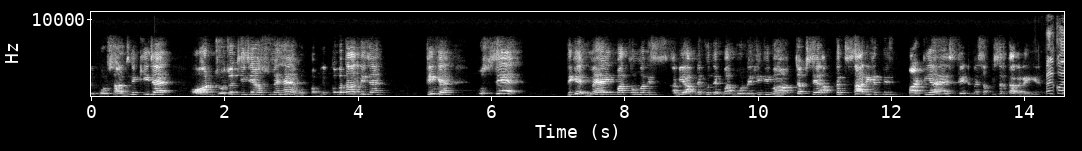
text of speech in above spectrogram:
रिपोर्ट सार्वजनिक की जाए, और जो जो चीज़ें उसमें हैं, वो पब्लिक को बता दी जाए। ठीक है, उससे देखिए मैं एक बात कहूँगा कि अभी आपने खुद एक बात बोल रही थी कि वहाँ जब से अब तक सारी जितनी पार्टियाँ हैं स्टेट में सबकी सरकार रही हैं। बिल्कुल।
